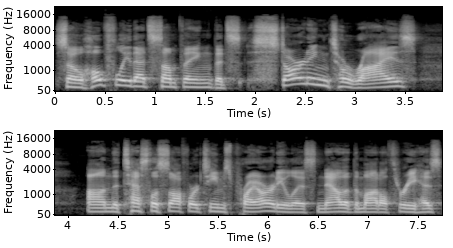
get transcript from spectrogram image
So hopefully that's something that's starting to rise on the Tesla software team's priority list now that the Model 3 has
